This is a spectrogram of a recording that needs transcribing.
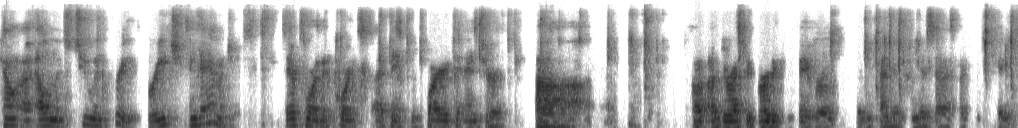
count uh, elements two and three, breach and damages. Therefore, the court's, I think, required to enter uh, a, a directed verdict in favor of the defendant in this aspect of the case.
